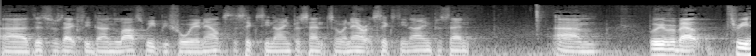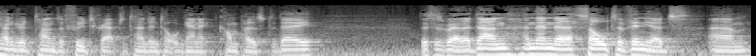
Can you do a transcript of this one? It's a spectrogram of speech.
Uh, this was actually done last week before we announced the 69%, so we're now at 69%. Um, we have about 300 tons of food scraps turned into organic compost today. This is where they're done, and then they're sold to vineyards, um,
